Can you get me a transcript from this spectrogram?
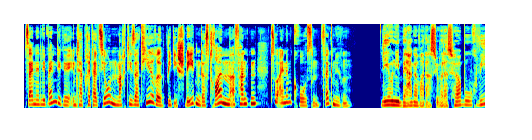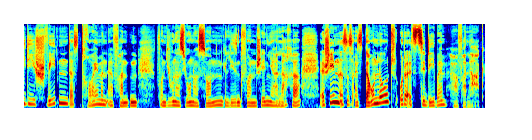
Seine lebendige Interpretation macht die Satire, wie die Schweden das Träumen erfanden, zu einem großen Vergnügen. Leonie Berger war das über das Hörbuch Wie die Schweden das Träumen erfanden von Jonas Jonasson, gelesen von Xenia Lacher. Erschienen ist es als Download oder als CD beim Hörverlag.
